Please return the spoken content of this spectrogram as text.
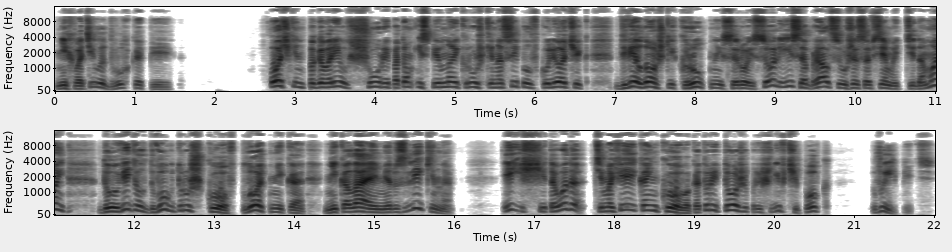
не хватило двух копеек. Очкин поговорил с Шурой, потом из пивной кружки насыпал в кулечек две ложки крупной сырой соли и собрался уже совсем идти домой, да увидел двух дружков, плотника Николая Мерзликина и щитовода Тимофея Конькова, которые тоже пришли в Чепок выпить.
